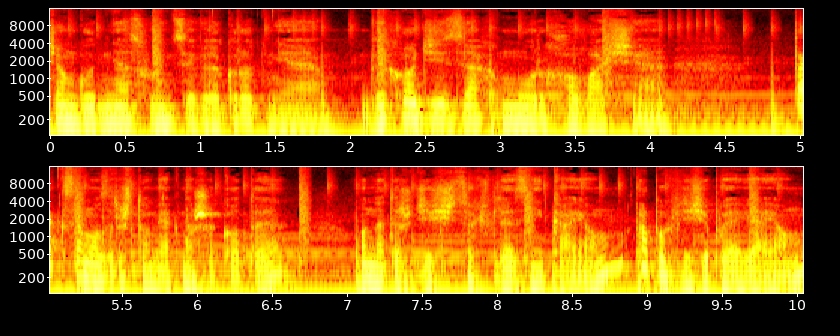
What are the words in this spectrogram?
Ciągu dnia słońce wielokrotnie wychodzi za chmur, chowa się. Tak samo zresztą jak nasze koty. One też gdzieś co chwilę znikają, a po chwili się pojawiają.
